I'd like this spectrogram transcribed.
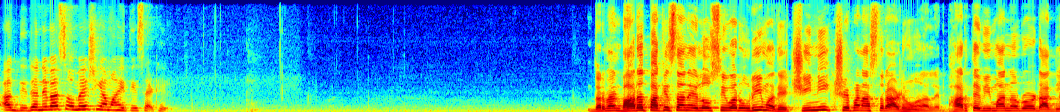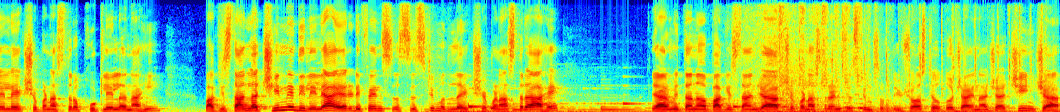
अगदी. धन्यवाद सोमेश या माहितीसाठी. दरम्यान भारत पाकिस्तान एलओसीवर उरीमध्ये चीनी क्षेपणास्त्र आढळून आले. भारतीय विमानांवर डागलेलं हे क्षेपणास्त्र फुटलेलं नाही. पाकिस्तानला चीनने दिलेल्या एअर डिफेन्स सिस्टीममधलं हे क्षेपणास्त्र आहे. या निमित्तानं पाकिस्तान ज्या क्षेपणास्त्र आणि सिस्टीम्सवरती विश्वास ठेवतो चायनाच्या चीनच्या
